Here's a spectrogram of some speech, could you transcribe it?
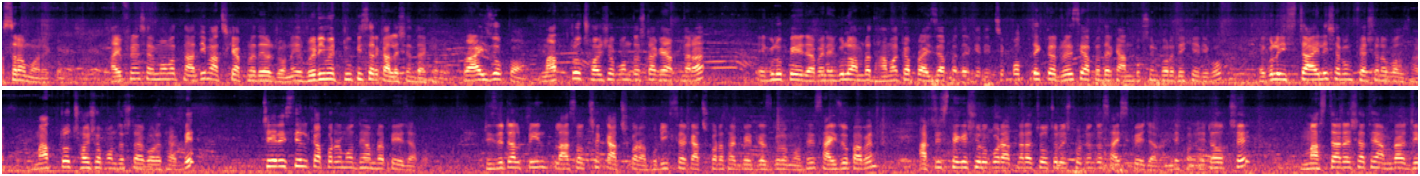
আসসালামু আলাইকুম। হাই ফ্রেন্ডস, আমি মোহাম্মদ নাদিম। আজকে আপনাদের জন্য রেডিমেড টু পিসের কালেকশন দেখাবো। প্রাইসও কম। মাত্র ছয়শো পঞ্চাশ টাকায় আপনারা এগুলো পেয়ে যাবেন। এগুলো আমরা ধামাকা প্রাইসে আপনাদেরকে দিচ্ছি। প্রত্যেকটা ড্রেসই আপনাদেরকে আনবক্সিং করে দেখিয়ে দিব। এগুলো স্টাইলিশ এবং ফ্যাশনেবল থাকবে। মাত্র ছয়শো পঞ্চাশ টাকা করে থাকবে। চেরি সিল্ক কাপড়ের মধ্যে আমরা পেয়ে যাব। ডিজিটাল প্রিন্ট প্লাস হচ্ছে কাজ করা। বুটিক্সের কাজ করা থাকবে ড্রেসগুলোর মধ্যে। সাইজও পাবেন। আটত্রিশ থেকে শুরু করে আপনারা চৌচল্লিশ পর্যন্ত সাইজ পেয়ে যাবেন। দেখুন, এটা হচ্ছে মাস্টারের সাথে আমরা যে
